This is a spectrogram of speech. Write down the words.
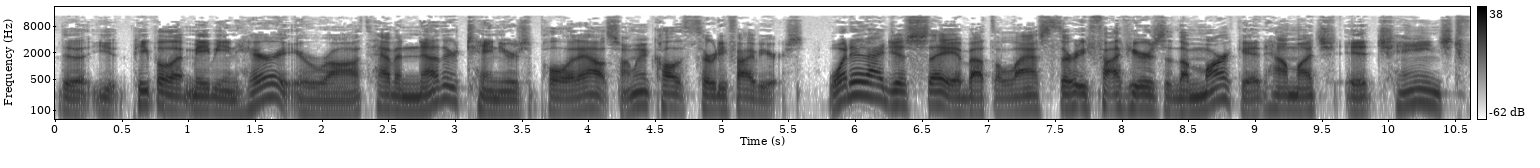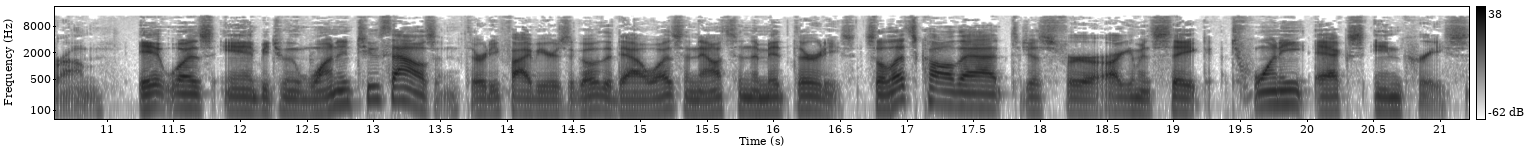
the you, people that maybe inherit your Roth have another 10 years to pull it out. So I'm going to call it 35 years. What did I just say about the last 35 years of the market, how much it changed from? It was in between 1 and 2000, 35 years ago, the Dow was, and now it's in the mid 30s. So let's call that, just for argument's sake, 20x increase.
